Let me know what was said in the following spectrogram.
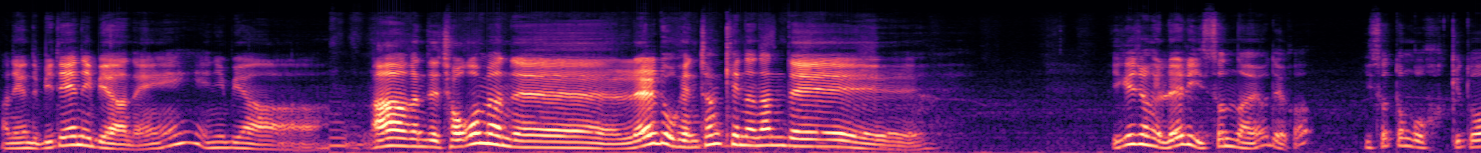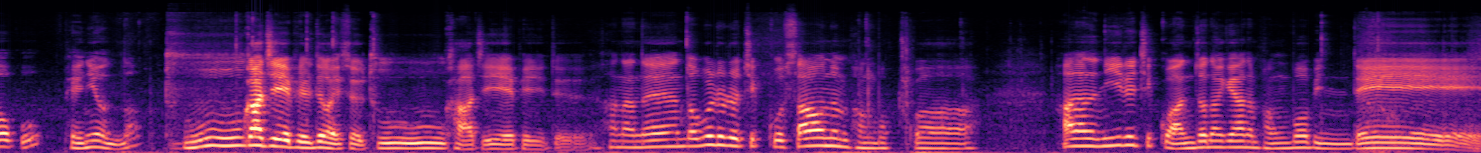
아니 근데 미드 애니비아네 애니비아 아 근데 저거면은 렐도 괜찮기는 한데 이 계정에 렐이 있었나요 내가? 있었던 것 같기도 하고 벤이었나? 두 가지의 빌드가 있어요. 두 가지의 빌드. 하나는 W를 찍고 싸우는 방법과 하나는 E를 찍고 안전하게 하는 방법인데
